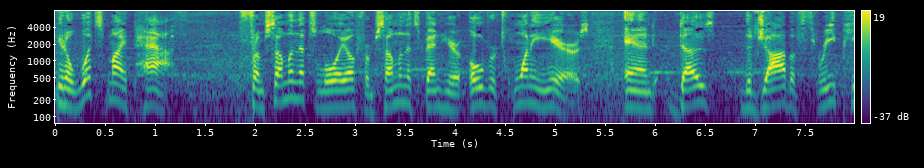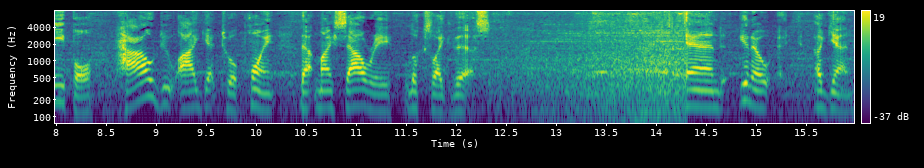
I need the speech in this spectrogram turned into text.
you know, what's my path? From someone that's loyal, from someone that's been here over 20 years, and does the job of three people, how do I get to a point that my salary looks like this? And, you know, again,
